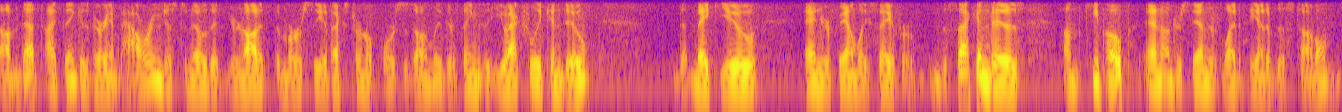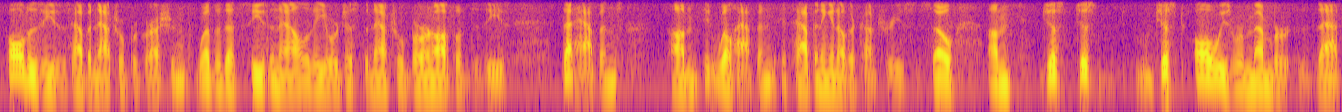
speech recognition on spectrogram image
Um, that I think is very empowering. Just to know that you're not at the mercy of external forces only. There are things that you actually can do that make you and your family safer. The second is um, keep hope and understand there's light at the end of this tunnel. All diseases have a natural progression, whether that's seasonality or just the natural burn off of disease. That happens. Um, it will happen. It's happening in other countries. So um, just just just always remember that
